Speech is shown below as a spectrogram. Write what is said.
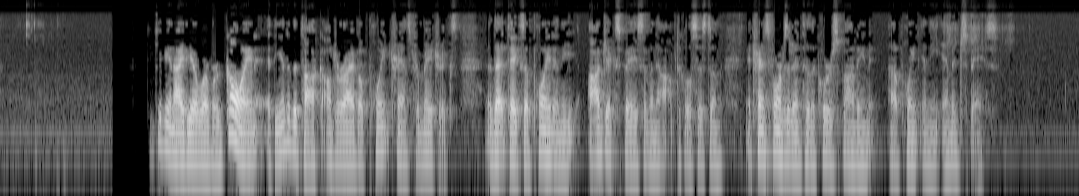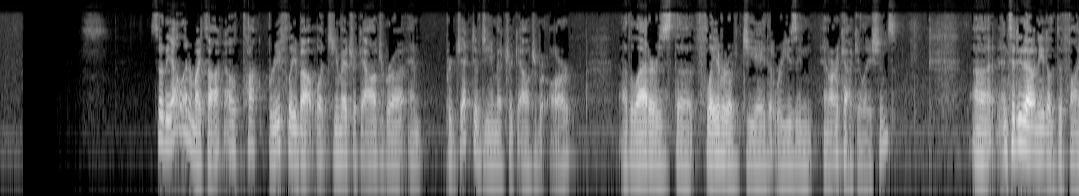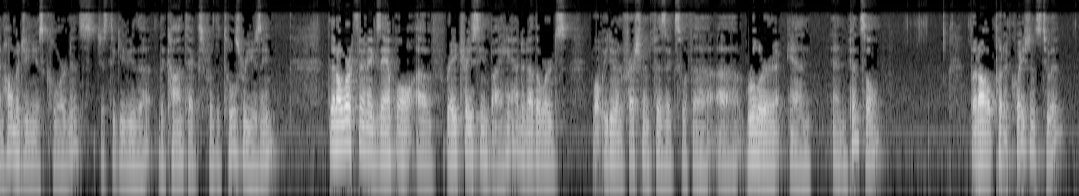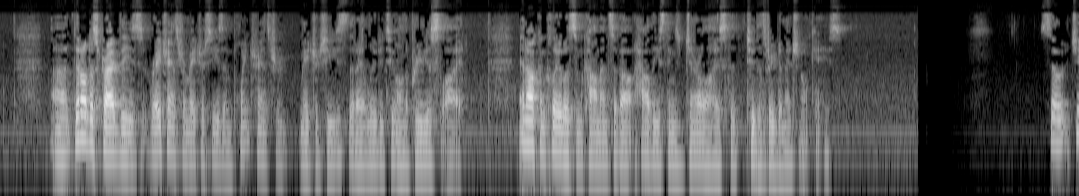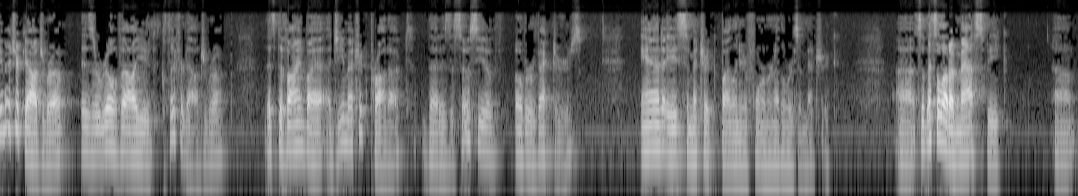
To give you an idea where we're going, at the end of the talk, I'll derive a point transfer matrix that takes a point in the object space of an optical system and transforms it into the corresponding uh, point in the image space. So the outline of my talk, I'll talk briefly about what geometric algebra and projective geometric algebra are. Uh, the latter is the flavor of GA that we're using in our calculations. Uh, and to do that, we need to define homogeneous coordinates, just to give you the, the context for the tools we're using. Then I'll work through an example of ray tracing by hand. In other words, what we do in freshman physics with a, a ruler and, and pencil, but I'll put equations to it. Uh, then I'll describe these ray transfer matrices and point transfer matrices that I alluded to on the previous slide. And I'll conclude with some comments about how these things generalize to, to the three-dimensional case. So geometric algebra is a real valued Clifford algebra that's defined by a geometric product that is associative over vectors and a symmetric bilinear form, in other words, a metric. Uh, so that's a lot of math speak, um,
